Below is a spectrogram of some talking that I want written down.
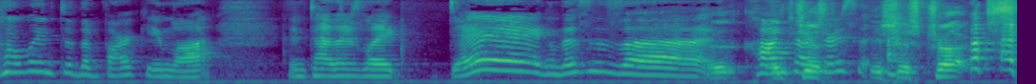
pull into the parking lot and Tyler's like, dang, this is uh, contractors. It's just, it's just trucks,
